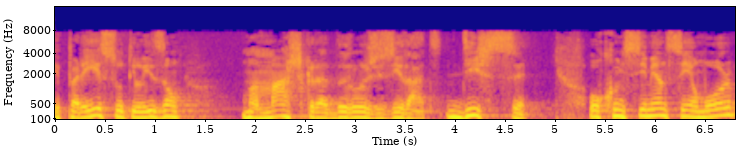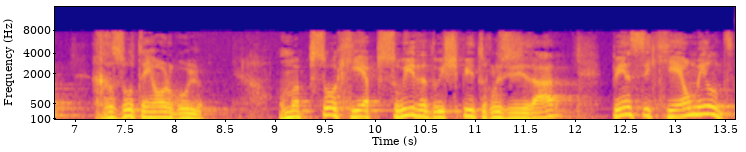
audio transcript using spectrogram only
e para isso utilizam uma máscara de religiosidade. Diz-se: o conhecimento sem amor resulta em orgulho. Uma pessoa que é possuída do espírito de religiosidade pensa que é humilde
